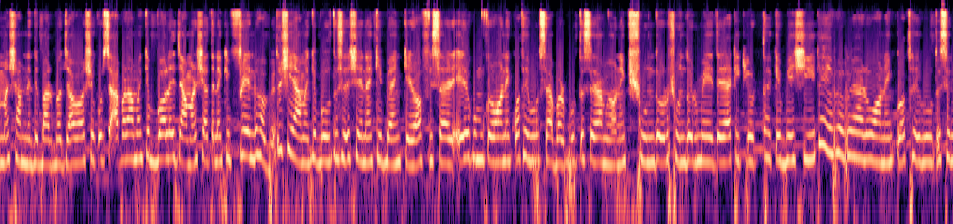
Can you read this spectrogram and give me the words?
আমার সামনে দিয়ে বারবার যাওয়া আসা করছে। আবার আমাকে বলে যে আমার সাথে নাকি ফ্রেন্ড হবে। তো সে আমাকে বলতেছে সে নাকি ব্যাংকের অফিসার এরকম করে অনেক কথাই বলছে। আবার বলতেছে আমি অনেক সুন্দর সুন্দর মেয়েদের অ্যাটিটিউড থাকে। বেশি, তো এভাবে আরও অনেক কথাই বলতেছিল।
